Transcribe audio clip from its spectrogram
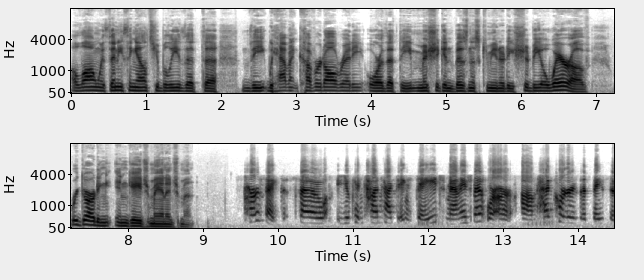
along with anything else you believe that uh, the we haven't covered already or that the Michigan business community should be aware of regarding Ngage Management. Perfect. So you can contact Ngage Management, where our um, headquarters is based in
